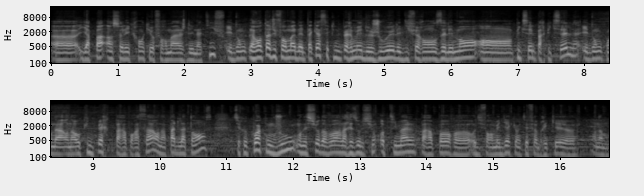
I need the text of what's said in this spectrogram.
Euh, il n'y a pas un seul écran qui est au format HD natif. Et donc l'avantage du format DeltaCast, c'est qu'il nous permet de jouer les différents éléments en pixel par pixel. Et donc on n'a aucune perte par rapport à ça, on n'a pas de latence. C'est que quoi qu'on joue, on est sûr d'avoir la résolution optimale par rapport euh, aux différents médias qui ont été fabriqués en amont.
